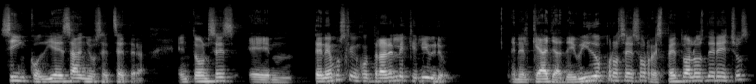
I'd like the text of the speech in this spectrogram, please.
5, 10 años, etc. Entonces, em, tenemos que encontrar el equilibrio en el que haya debido proceso, respeto a los derechos,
